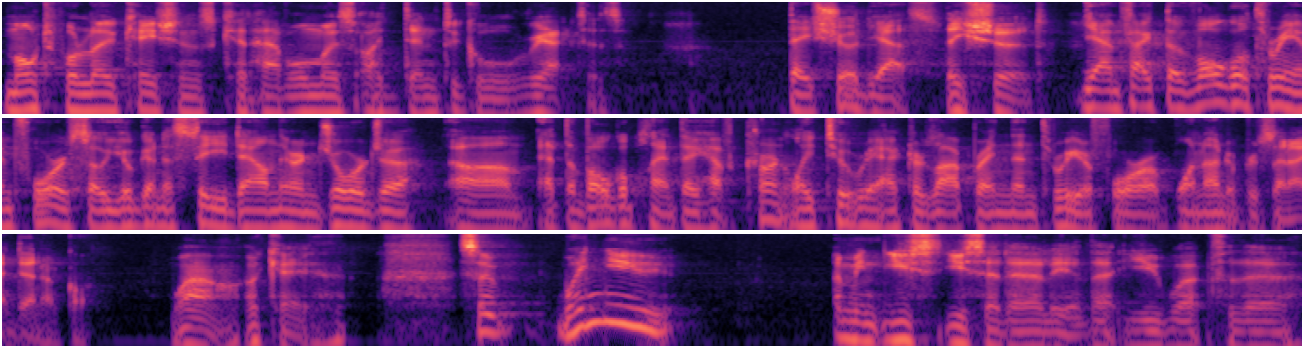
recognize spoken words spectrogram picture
multiple locations could have almost identical reactors? They should, yes. They should. Yeah, in fact, the Vogtle 3 and 4, so you're going to see down there in Georgia um, at the Vogtle plant, they have currently two reactors operating, then three or four are 100% identical. Wow. Okay. So when you, I mean, you you said earlier that you work for the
